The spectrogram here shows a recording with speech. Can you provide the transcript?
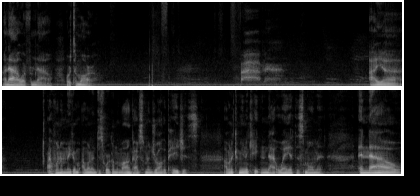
an hour from now, or tomorrow. Ah, man. I, uh, I want to make them, I want to just work on the manga. I just want to draw the pages. I want to communicate in that way at this moment. And now,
